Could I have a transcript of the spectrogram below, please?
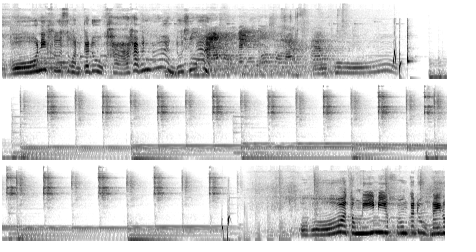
อ้โห นี่คือส่วนกระดูกขาค่ะเพื่อนๆ ดูสิตัวน่ะขาของไดคิโอซอรัสค่ะ โอ้โหโอ้โห ตรงนี้มีโครงกระดูกไดโน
